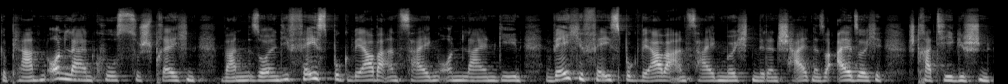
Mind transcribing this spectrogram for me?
geplanten Online-Kurs zu sprechen? Wann sollen die Facebook-Werbeanzeigen online gehen? Welche Facebook-Werbeanzeigen möchten wir denn schalten? Also all solche strategischen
